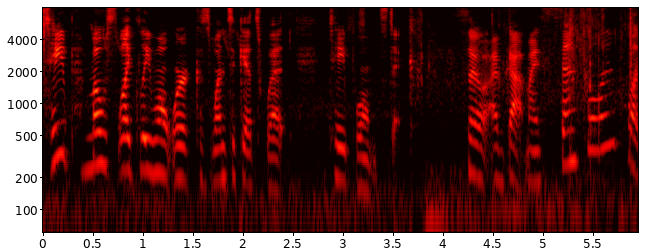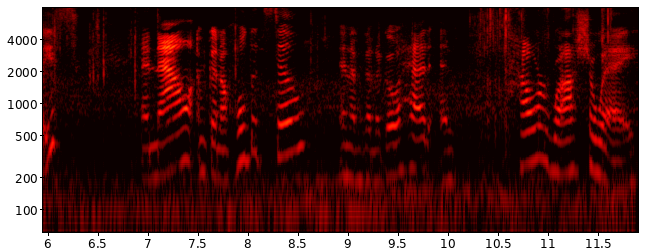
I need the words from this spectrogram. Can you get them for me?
tape most likely won't work because once it gets wet, tape won't stick. So I've got my stencil in place and now I'm gonna hold it still and I'm gonna go ahead and power wash away.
